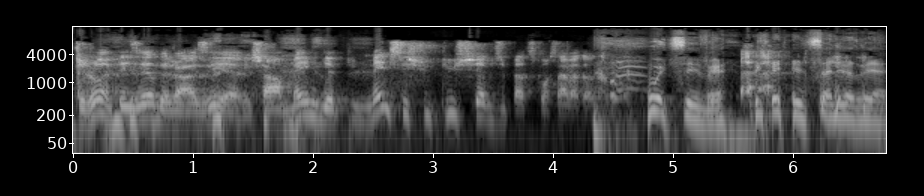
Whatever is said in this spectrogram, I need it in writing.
Toujours un plaisir de jaser, euh, Richard, même, depuis, même si je suis plus chef du Parti conservateur. oui, c'est vrai. Salut, Adrien.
